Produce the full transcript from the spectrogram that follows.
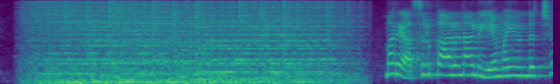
మరి అసలు కారణాలు ఏమై ఉండొచ్చు?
